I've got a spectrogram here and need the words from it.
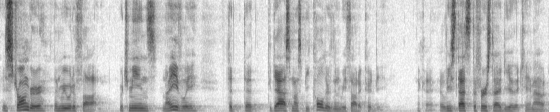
is stronger than we would have thought, which means naively that, that the gas must be colder than we thought it could be. Okay, at least that's the first idea that came out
